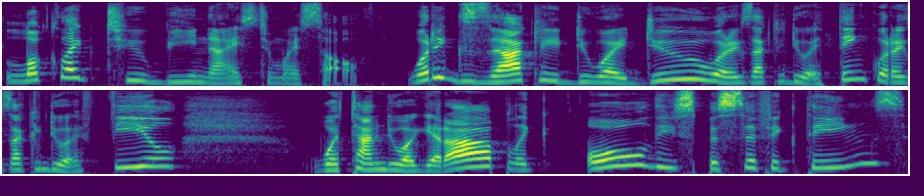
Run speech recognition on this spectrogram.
look like to be nice to myself what exactly do I do? What exactly do I think? What exactly do I feel? What time do I get up? Like all these specific things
